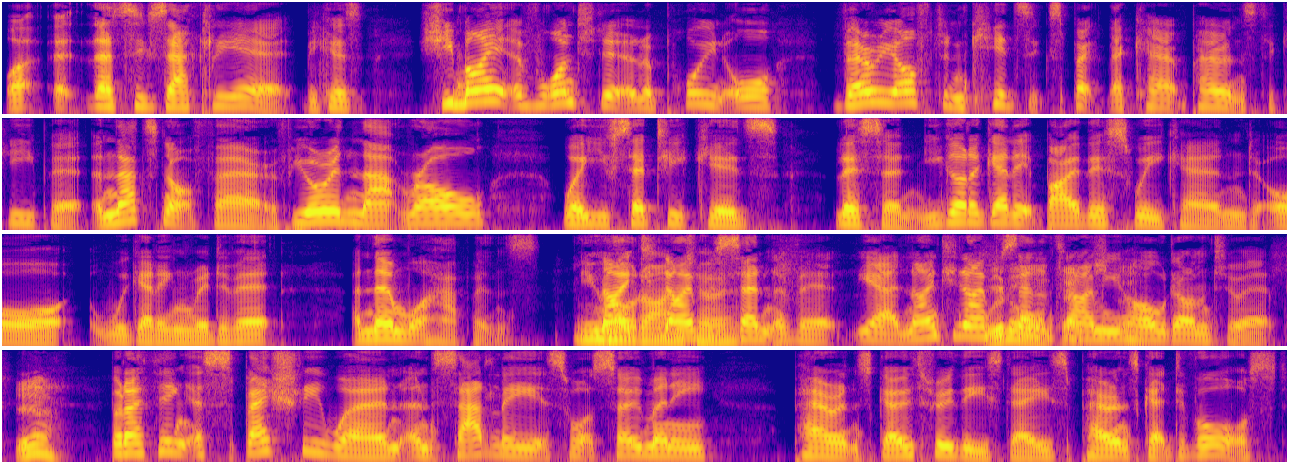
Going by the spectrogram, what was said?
Well, uh, that's exactly it. Because she might have wanted it at a point, or very often kids expect their parents to keep it, and that's not fair. If you're in that role where you've said to your kids, "Listen, you got to get it by this weekend, or we're getting rid of it," and then what happens? You hold on to it. percent of it, yeah, ninety nine percent of the time you stuff. hold on to it. Yeah. But I think, especially when, and sadly, it's what so many parents go through these days. Parents get divorced,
